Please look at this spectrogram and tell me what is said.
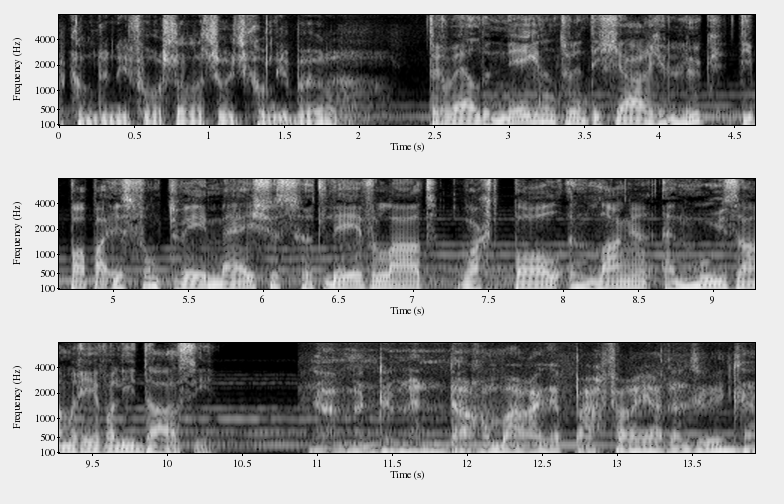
Ik kon je niet voorstellen dat zoiets kon gebeuren. Terwijl de 29-jarige Luc, die papa is van twee meisjes, het leven laat, wacht Paul een lange en moeizame revalidatie. Ja, mijn, mijn darm waren geperforeerd en zoiets. Hè.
